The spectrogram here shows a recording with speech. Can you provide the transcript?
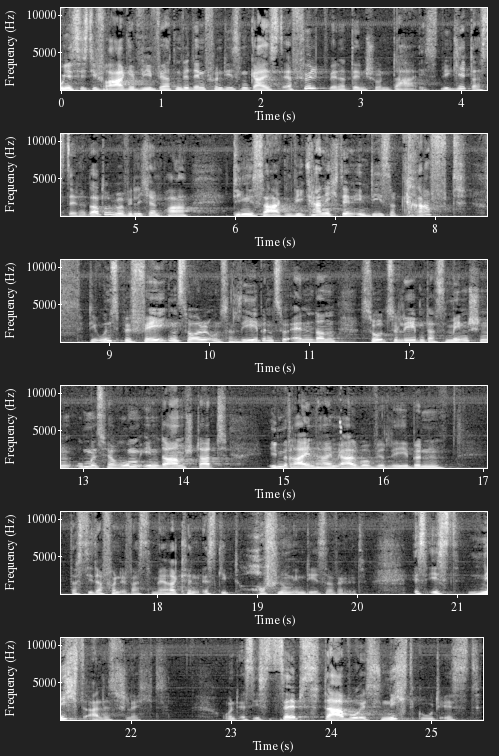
Und jetzt ist die Frage, wie werden wir denn von diesem Geist erfüllt, wenn er denn schon da ist? Wie geht das denn? Darüber will ich ein paar Dinge sagen. Wie kann ich denn in dieser Kraft, die uns befähigen soll, unser Leben zu ändern, so zu leben, dass Menschen um uns herum in Darmstadt, in Rheinheim, egal wo wir leben, dass die davon etwas merken. Es gibt Hoffnung in dieser Welt. Es ist nicht alles schlecht. Und es ist selbst da, wo es nicht gut ist,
